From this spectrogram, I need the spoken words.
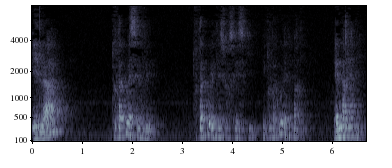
Et là, tout à coup, elle s'est levée. Tout à coup, elle était sur ses skis. Et tout à coup, elle était partie. Et elle n'a rien dit.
